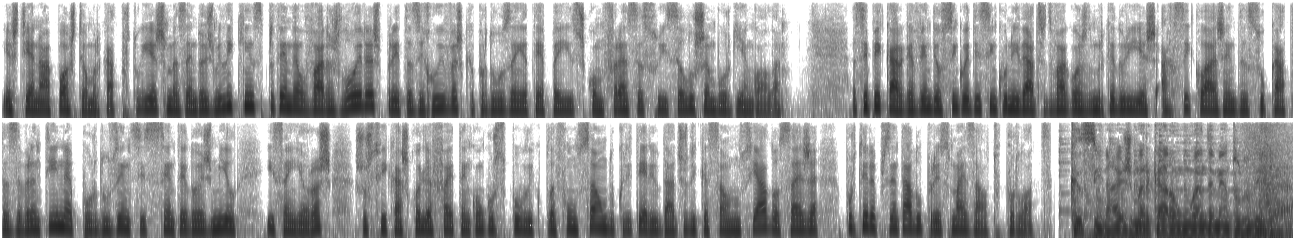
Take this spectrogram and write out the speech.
Este ano a aposta é o mercado português, mas em 2015 pretendem levar as loiras, pretas e ruivas que produzem até países como França, Suíça, Luxemburgo e Angola. A CP Carga vendeu 55 unidades de vagões de mercadorias à reciclagem de sucatas a Brantina por 262.100 euros. Justifica a escolha feita em concurso público pela função do critério da adjudicação anunciado, ou seja, por ter apresentado o preço mais alto por lote. Que sinais marcaram o andamento do dia?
